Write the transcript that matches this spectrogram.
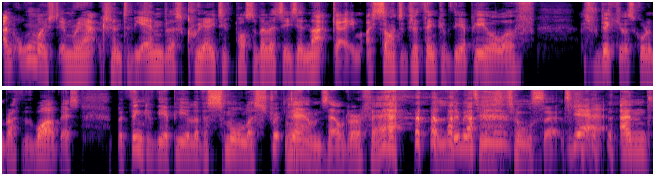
And almost in reaction to the endless creative possibilities in that game, I started to think of the appeal of. It's ridiculous calling Breath of the Wild this, but think of the appeal of a smaller, stripped down Zelda affair. A limited tool set. yeah, and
